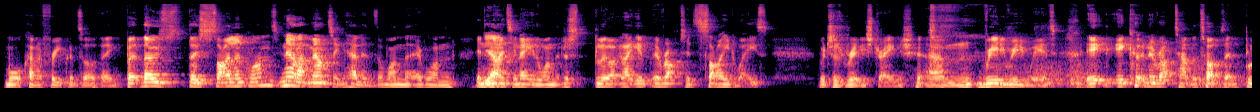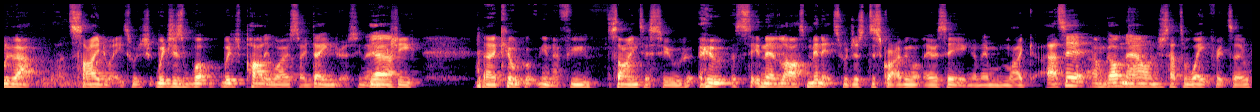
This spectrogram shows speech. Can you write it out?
more kind of frequent sort of thing. But those those silent ones, you know, like Mount St Helens, the one that everyone in Yeah. 1980, the one that just blew up, like it erupted sideways, which was really strange, um, really really weird. It it couldn't erupt out the top, so it blew out sideways, which which is what which partly why it's so dangerous. You know, Yeah. actually. Uh, killed you know a few scientists who who in their last minutes were just describing what they were seeing and then like that's it I'm gone now and just had to wait for it to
